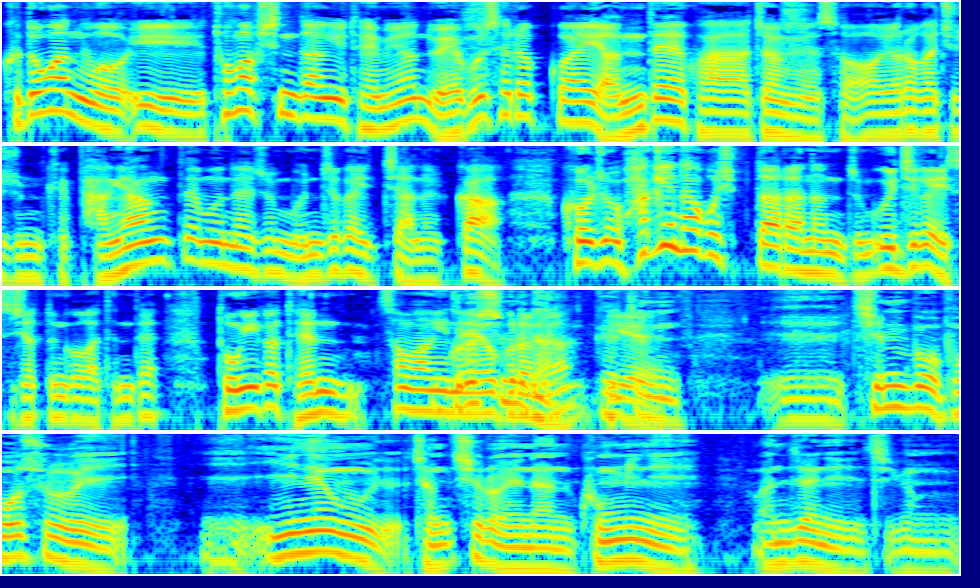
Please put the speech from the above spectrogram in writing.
그동안 뭐 이 통합신당이 되면 외부 세력과의 연대 과정에서 여러 가지 좀 이렇게 방향 때문에 좀 문제가 있지 않을까 그걸 좀 확인하고 싶다라는 좀 의지가 있으셨던 것 같은데 동의가 된 상황이네요. 그렇습니다. 그러면 그 예. 예, 진보 보수의 이념 정치로 인한 국민이 완전히 지금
